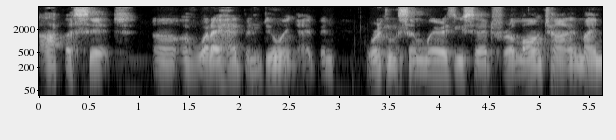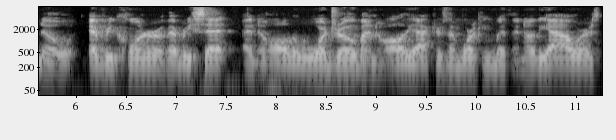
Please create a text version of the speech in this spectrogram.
opposite uh, of what I had been doing. I'd been working somewhere, as you said, for a long time. I know every corner of every set. I know all the wardrobe. I know all the actors I'm working with. I know the hours.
